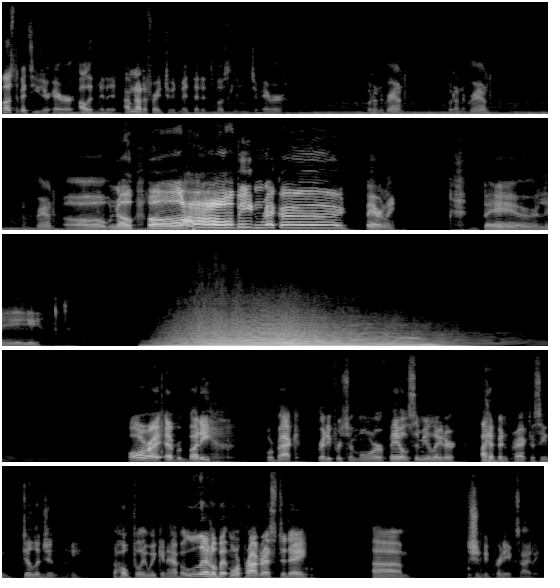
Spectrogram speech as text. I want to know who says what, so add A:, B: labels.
A: Most of it's user error. I'll admit it. I'm not afraid to admit that it's mostly user error. Foot on the ground. Foot on the ground. Foot on the ground. Oh no! Oh, beaten record. Barely. Barely. All right, everybody. We're back, ready for some more Fail Simulator. I have been practicing diligently, so hopefully we can have a little bit more progress today. Um, should be pretty exciting.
